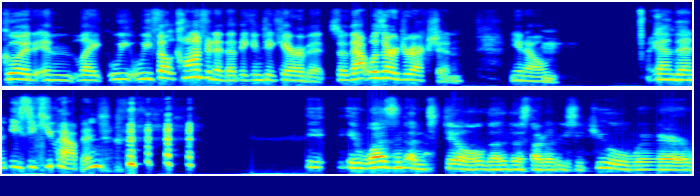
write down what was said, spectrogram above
good in like we we felt confident that they can take care of it so that was our direction you know Mm. And then ecq happened it, it wasn't until the, the start of ECQ where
